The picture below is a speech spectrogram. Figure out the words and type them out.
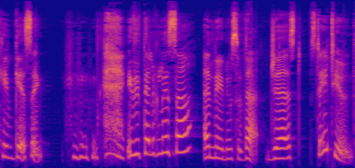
కీప్ గెసింగ్ ఇది తెలుగులో సా నేను సుధా. జస్ట్ స్టే ట్యూన్డ్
